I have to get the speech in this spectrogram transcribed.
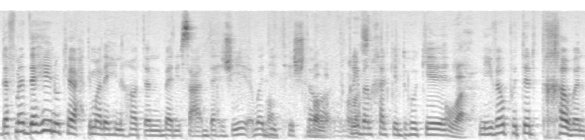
دف مادة هينو كاحتمال هنا هاتن بالي ساعات ده جي وديت هشتا بله، تقريبا. خلك دهوكي. نيفا وبتر تخون.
